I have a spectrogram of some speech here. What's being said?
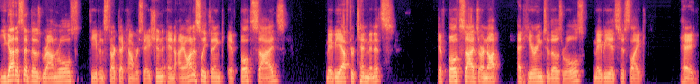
you got to set those ground rules to even start that conversation and i honestly think if both sides maybe after 10 minutes if both sides are not adhering to those rules maybe it's just like hey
